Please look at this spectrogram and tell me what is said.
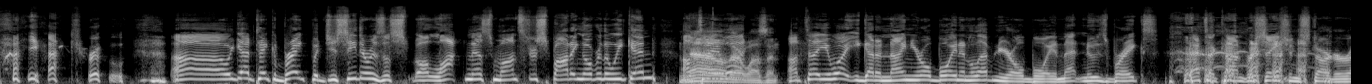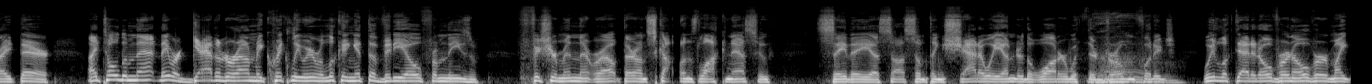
yeah, true. Uh, we got to take a break, but you see there was a, a, Loch Ness monster spotting over the weekend? I'll no, tell you what, there wasn't. I'll tell you what, you got a nine year old boy and an 11 year old boy, and that news breaks. That's a conversation starter right there. I told them that. They were gathered around me quickly. We were looking at the video from these fishermen that were out there on Scotland's Loch Ness who say they uh, saw something shadowy under the water with their drone oh. footage. We looked at it over and over. My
